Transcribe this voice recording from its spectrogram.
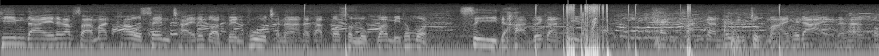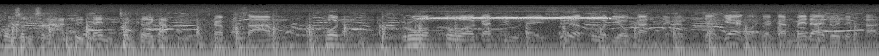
ทีมใดนะครับสามารถเข้าเส้นชัยได้ก่อนเป็นผู้ชนะนะครับ ก็สรุปว่ามีทั้งหมด 4 ด่านด้วยกันที่แข่งขันกันให้ถึงจุดหมายให้ได้นะฮะก็คงสนุกสนานตื่นเต้นเช่นเคยครับ ครับสามคนรวมตัวกันอยู่ในเสื้อตัวเดี ยวกันนะครับ จะแยกออกจากกันไม่ได้โดยเด็ดขาด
